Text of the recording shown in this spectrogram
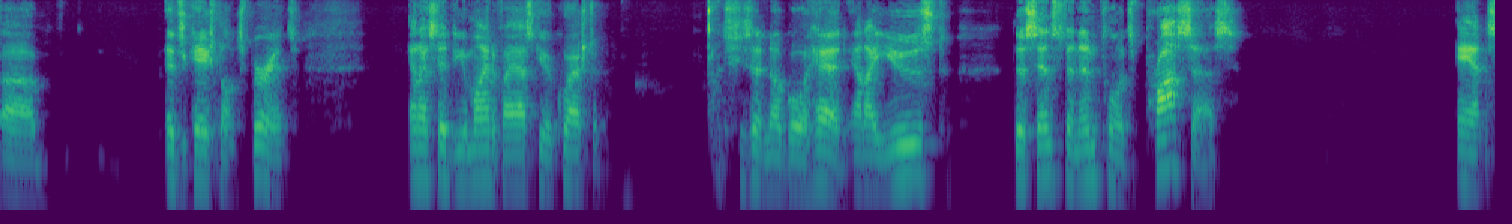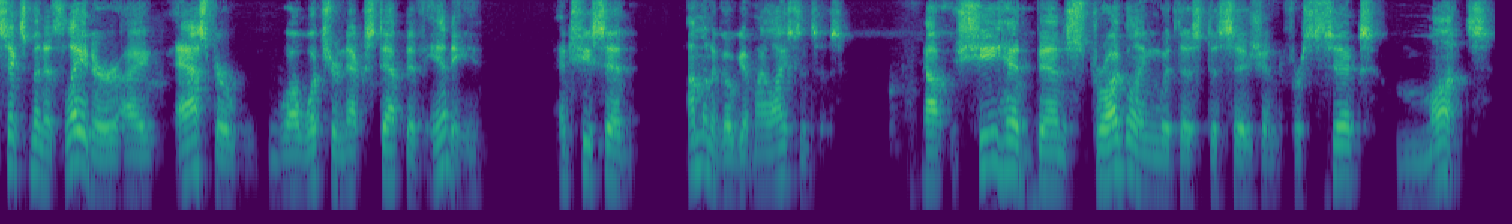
uh, educational experience. And I said, Do you mind if I ask you a question? She said, No, go ahead. And I used this instant influence process. And six minutes later, I asked her, Well, what's your next step, if any? And she said, I'm going to go get my licenses. Now, she had been struggling with this decision for six months.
